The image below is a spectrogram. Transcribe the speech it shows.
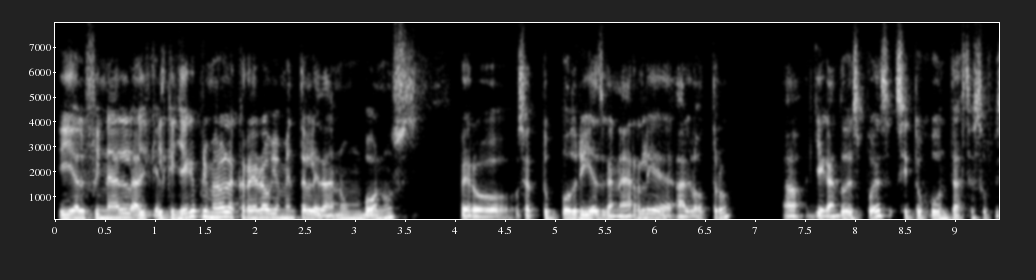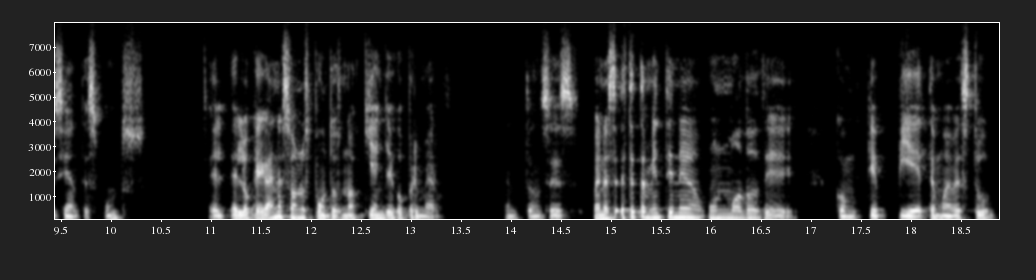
Y al final, al, el que llegue primero a la carrera, obviamente le dan un bonus, pero, o sea, tú podrías ganarle al otro uh, llegando después si tú juntaste suficientes puntos. Lo que gana son los puntos, no quién llegó primero. Entonces, bueno, este también tiene un modo de con qué pie te mueves tú,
